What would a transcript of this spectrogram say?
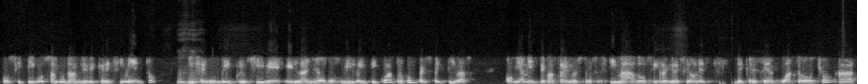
positivo, saludable de crecimiento, y segundo, inclusive el año 2024 con perspectivas obviamente basada en nuestros estimados y regresiones de crecer 4.8 a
